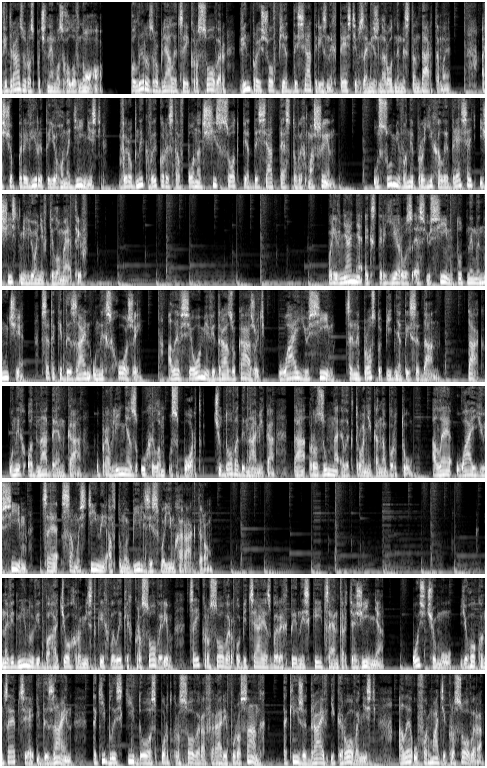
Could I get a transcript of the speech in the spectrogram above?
Відразу розпочнемо з головного. Коли розробляли цей кросовер, він пройшов 50 різних тестів за міжнародними стандартами. А щоб перевірити його надійність, виробник використав понад 650 тестових машин. У сумі вони проїхали 10,6 мільйонів кілометрів. Порівняння екстер'єру з SU7 тут неминучі, все-таки дизайн у них схожий. Але в Xiaomi відразу кажуть, YU7 – це не просто піднятий седан. Так, у них одна ДНК, управління з ухилом у спорт, чудова динаміка та розумна електроніка на борту. Але YU7 – це самостійний автомобіль зі своїм характером. На відміну від багатьох громістких великих кросоверів, цей кросовер обіцяє зберегти низький центр тяжіння. Ось чому його концепція і дизайн такі близькі до спорткросовера Ferrari Purosang, такий же драйв і керованість, але у форматі кросовера.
